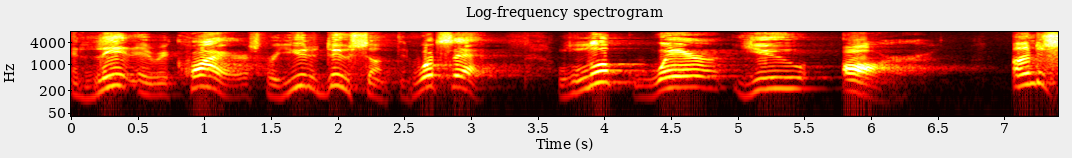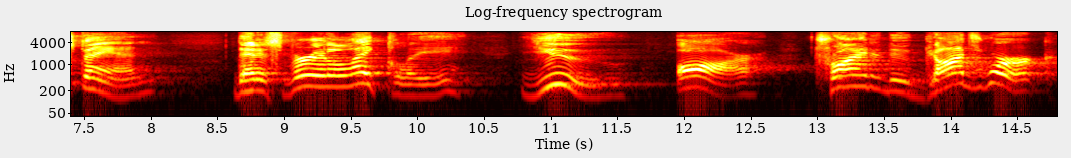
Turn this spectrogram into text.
And it requires for you to do something. What's that? Look where you are. Understand that it's very likely you are trying to do God's work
